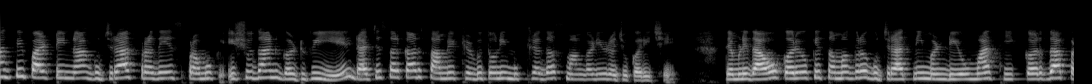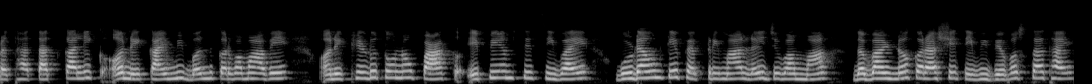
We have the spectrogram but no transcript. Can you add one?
આદમી પાર્ટીના ગુજરાત પ્રદેશ પ્રમુખ ઈશુદાન ગઢવીએ રાજ્ય સરકાર સામે ખેડૂતોની મુખ્ય દસ માંગણીઓ રજૂ કરી છે. તેમણે દાવો કર્યો કે સમગ્ર ગુજરાતની મંડીઓમાંથી કરદા પ્રથા તાત્કાલિક અને કાયમી બંધ કરવામાં આવે અને ખેડૂતોનો પાક એપીએમસી સિવાય ગોડાઉન કે ફેક્ટરીમાં લઈ જવામાં દબાણ ન કરાશે તેવી વ્યવસ્થા થાય,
